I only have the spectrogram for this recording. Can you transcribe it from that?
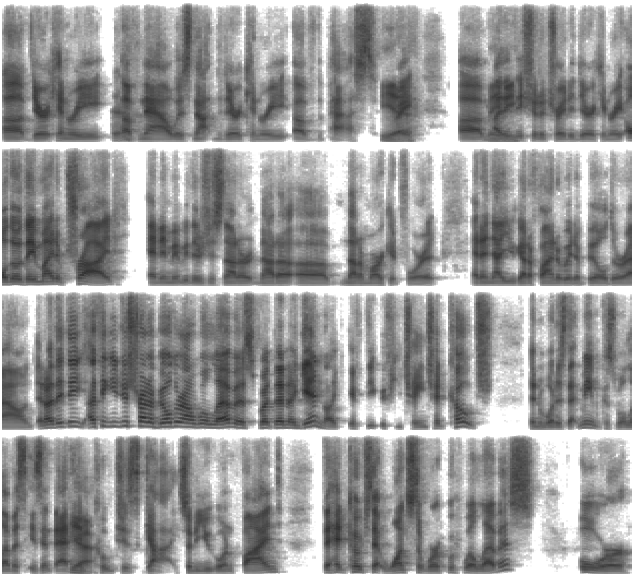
Uh, Derrick Henry yeah. of now is not the Derrick Henry of the past. Yeah. Right. Um, I think they should have traded Derrick Henry, although they might have tried, and then maybe there's just not a not a uh, not a market for it and then now you got to find a way to build around. And I think they, I think you just try to build around Will Levis, but then again, like if the, if you change head coach, then what does that mean? Because Will Levis isn't that yeah. head coach's guy. So do you go and find the head coach that wants to work with Will Levis, or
